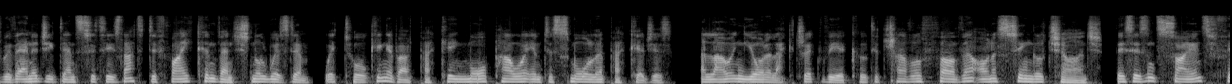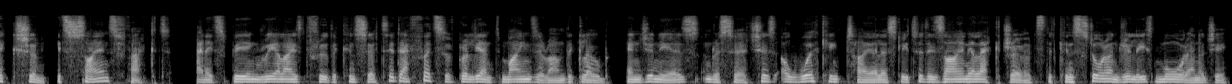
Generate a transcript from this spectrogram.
with energy densities that defy conventional wisdom. We're talking about packing more power into smaller packages, allowing your electric vehicle to travel farther on a single charge. This isn't science fiction, it's science fact, and it's being realized through the concerted efforts of brilliant minds around the globe. Engineers and researchers are working tirelessly to design electrodes that can store and release more energy,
